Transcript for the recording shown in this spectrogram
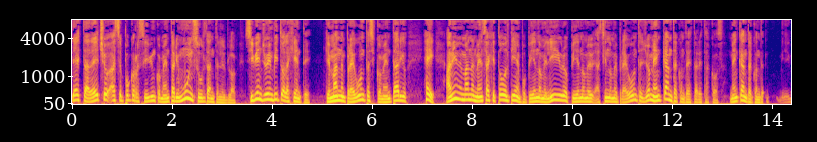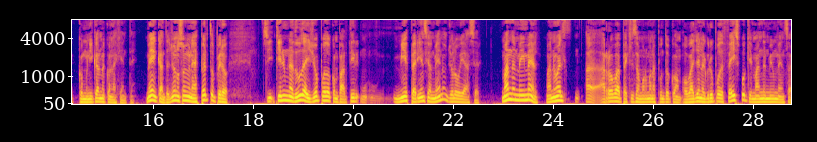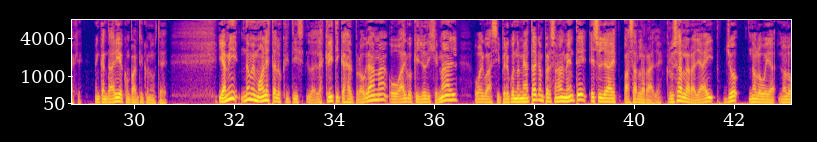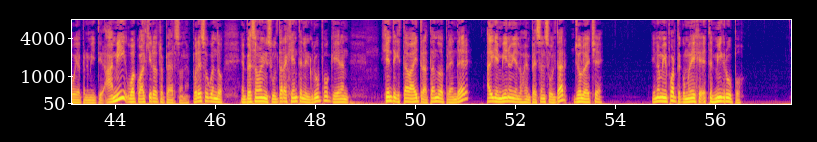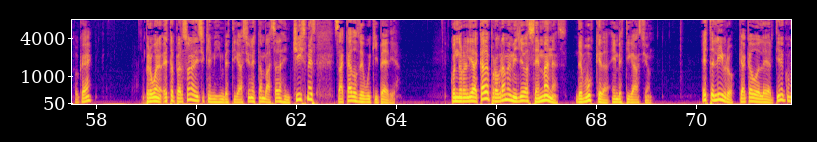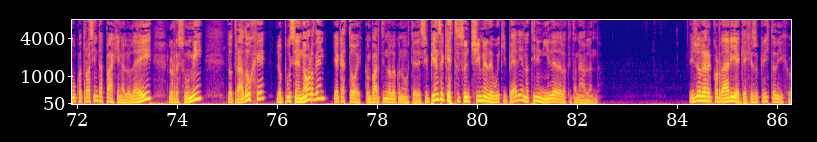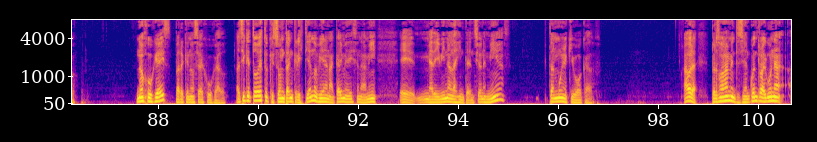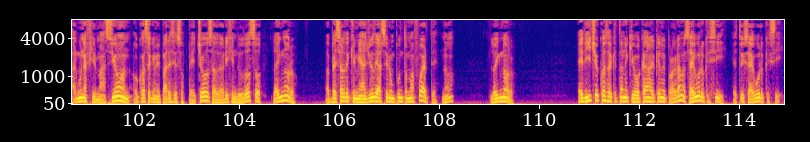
Ya está. De hecho, hace poco recibí un comentario muy insultante en el blog. Si bien yo invito a la gente que manden preguntas y comentarios. Hey, a mí me mandan mensajes todo el tiempo pidiéndome libros, pidiéndome, haciéndome preguntas. Yo me encanta contestar estas cosas. Me encanta comunicarme con la gente. Me encanta. Yo no soy un experto, pero si tienen una duda y yo puedo compartir mi experiencia al menos, yo lo voy a hacer. Mándenme email, manuel arroba o vayan al grupo de Facebook y mándenme un mensaje. Me encantaría compartir con ustedes. Y a mí no me molesta los las críticas al programa o algo que yo dije mal o algo así, pero cuando me atacan personalmente, eso ya es pasar la raya, cruzar la raya. Ahí yo no lo voy a, no lo voy a permitir, a mí o a cualquier otra persona. Por eso cuando empezaron a insultar a gente en el grupo, que eran gente que estaba ahí tratando de aprender, alguien vino y los empezó a insultar, yo lo eché. Y no me importa, como dije, este es mi grupo. ¿Ok? Pero bueno, esta persona dice que mis investigaciones están basadas en chismes sacados de Wikipedia. Cuando en realidad cada programa me lleva semanas de búsqueda e investigación. Este libro que acabo de leer tiene como 400 páginas. Lo leí, lo resumí, lo traduje, lo puse en orden y acá estoy compartiéndolo con ustedes. Si piensan que esto es un chisme de Wikipedia, no tienen ni idea de lo que están hablando. Y yo les recordaría que Jesucristo dijo, no juzguéis para que no sea juzgado. Así que todos estos que son tan cristianos vienen acá y me dicen a mí, eh, me adivinan las intenciones mías, están muy equivocados. Ahora, personalmente, si encuentro alguna, alguna afirmación o cosa que me parece sospechosa o de origen dudoso, la ignoro. A pesar de que me ayude a hacer un punto más fuerte, ¿no? Lo ignoro. ¿He dicho cosas que están equivocadas aquí en el programa? Seguro que sí. Estoy seguro que sí.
